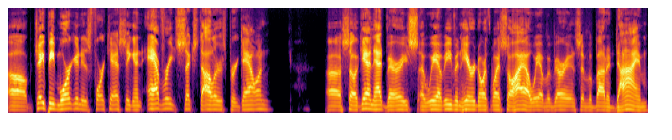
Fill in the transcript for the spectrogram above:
Uh, JP Morgan is forecasting an average $6 per gallon. Uh, so again, that varies. Uh, we have even here in Northwest Ohio, we have a variance of about a dime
